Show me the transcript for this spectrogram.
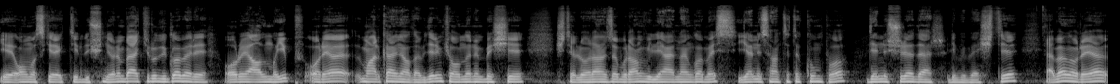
e, olması gerektiğini düşünüyorum. Belki Rudy Gobert'i oraya almayıp oraya Markanen'i alabilirim ki onların 5'i işte Lorenzo Brown, William Gomez, Giannis Antetokounmpo, Dennis Schroeder gibi bir 5'ti. Ya ben oraya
